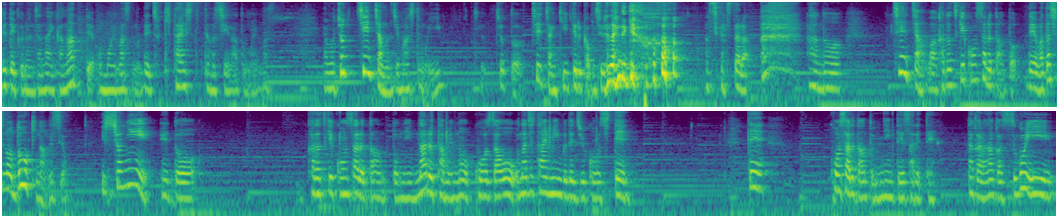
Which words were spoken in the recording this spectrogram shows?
出てくるんじゃないかなって思いますのでちょっと期待しててほしいなと思います。いやもうちょっとちえちゃんの自慢してもいい？ちょっとちえちゃん聞いてるかもしれないんだけど。もしかしたら。あのちえちゃんは片付けコンサルタント。で私の同期なんですよ。一緒にえっ、ー、と片付けコンサルタントになるための講座を同じタイミングで受講してでコンサルタントに認定されて。だからなんかすごい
